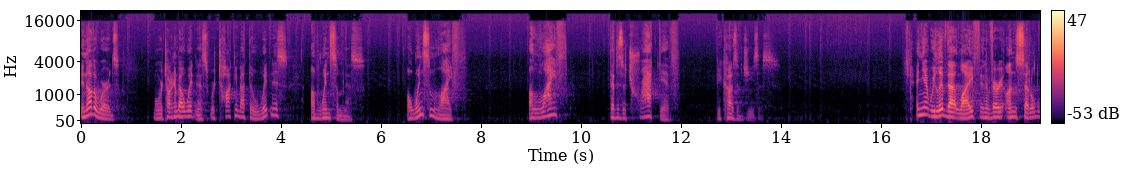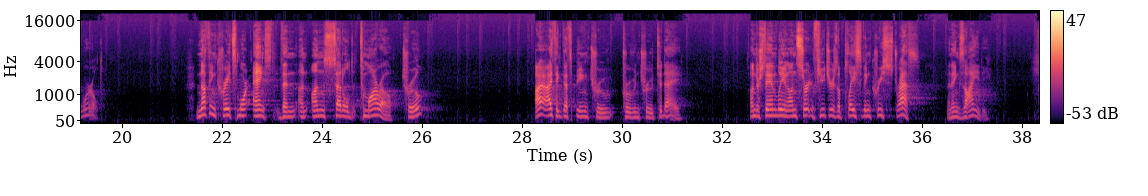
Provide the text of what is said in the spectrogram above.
In other words, when we're talking about witness, we're talking about the witness of winsomeness, a winsome life, a life that is attractive because of Jesus. And yet we live that life in a very unsettled world. Nothing creates more angst than an unsettled tomorrow. True? I, I think that's being true, proven true today. Understandably, an uncertain future is a place of increased stress and anxiety.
